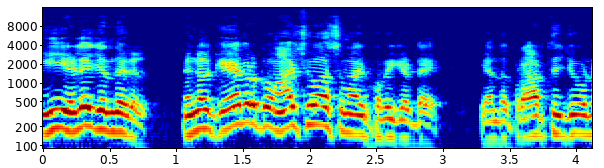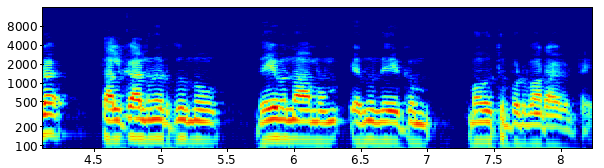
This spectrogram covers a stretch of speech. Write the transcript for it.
ഈ എളിയ ചിന്തകൾ നിങ്ങൾക്ക് ഏവർക്കും ആശ്വാസമായി ഭവിക്കട്ടെ എന്ന് പ്രാർത്ഥിച്ചുകൊണ്ട് തൽക്കാലം നിർത്തുന്നു. ദൈവനാമം എന്നേക്കും മഹത്വപ്പെടുമാറാകട്ടെ.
